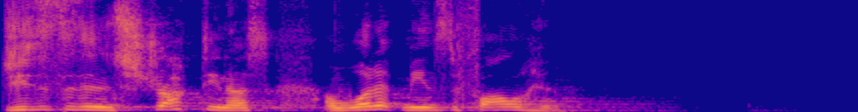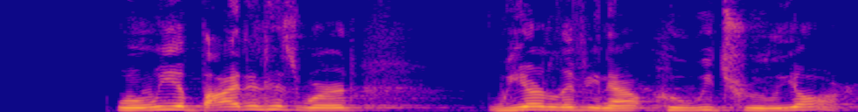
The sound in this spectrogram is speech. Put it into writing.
Jesus is instructing us on what it means to follow him. When we abide in His Word, we are living out who we truly are.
